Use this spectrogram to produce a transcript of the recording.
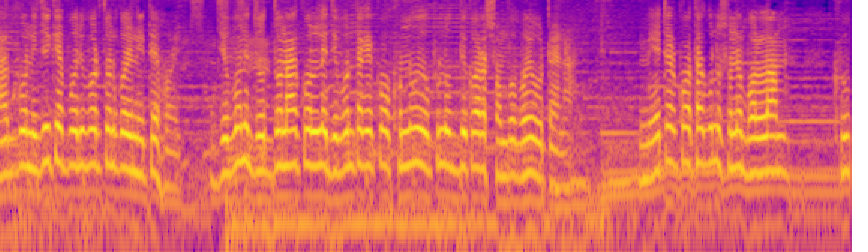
ভাগ্য নিজেকে পরিবর্তন করে নিতে হয়। জীবনে যুদ্ধ না করলে জীবনটাকে কখনোই উপলব্ধি করা সম্ভব হয়ে ওঠে না। মেয়েটার কথাগুলো শুনে বললাম, খুব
